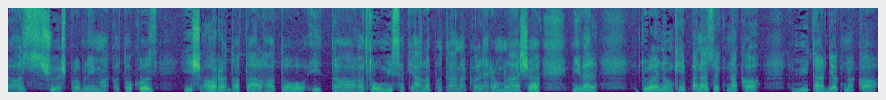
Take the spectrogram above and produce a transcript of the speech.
az súlyos problémákat okoz, és arra datálható itt a tó műszaki állapotának a leromlása, mivel tulajdonképpen ezeknek a műtárgyaknak a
